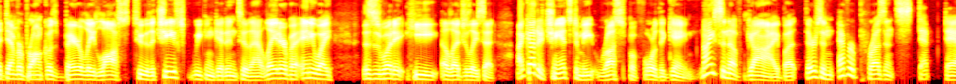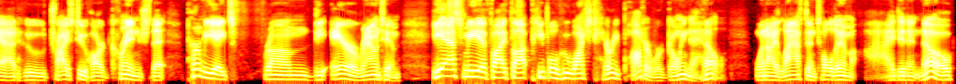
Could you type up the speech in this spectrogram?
the Denver Broncos barely lost to the Chiefs. We can get into that later. But anyway, this is what it, he allegedly said. I got a chance to meet Russ before the game. Nice enough guy, but there's an ever present stepdad who tries too hard cringe that permeates from the air around him. He asked me if I thought people who watched Harry Potter were going to hell. When I laughed and told him I didn't know,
